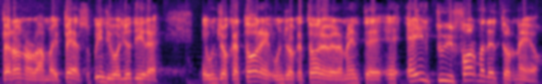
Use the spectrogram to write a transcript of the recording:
però non l'ha mai perso. Quindi voglio dire, è un giocatore, un giocatore veramente è, è il più in forma del torneo.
